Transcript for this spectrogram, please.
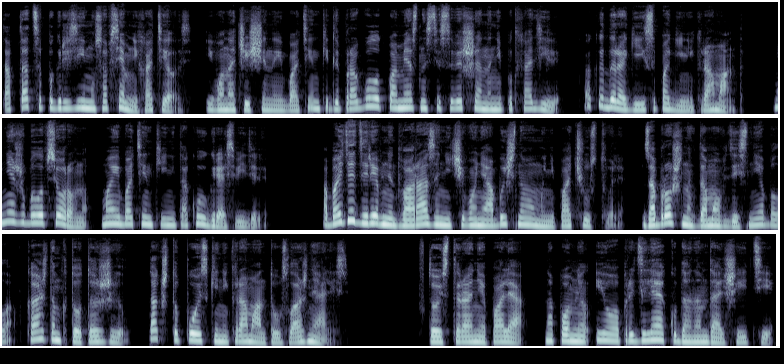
Топтаться по грязи ему совсем не хотелось. Его начищенные ботинки для прогулок по местности совершенно не подходили, как и дорогие сапоги некроманта. Мне же было все равно, мои ботинки и не такую грязь видели. Обойдя деревню два раза, ничего необычного мы не почувствовали. Заброшенных домов здесь не было, в каждом кто-то жил, так что поиски некроманта усложнялись. «В той стороне поля», — напомнил Ио, определяя, куда нам дальше идти.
